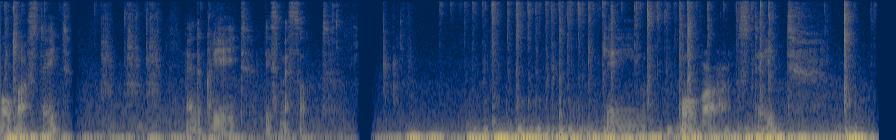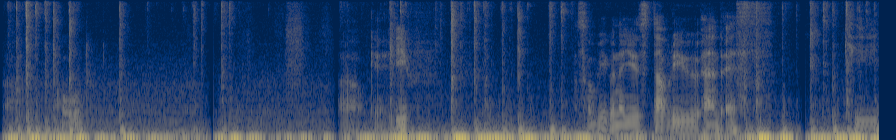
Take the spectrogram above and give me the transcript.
over state. And create this method. Game over state uh, code. Uh, okay if so we're gonna use w and s key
